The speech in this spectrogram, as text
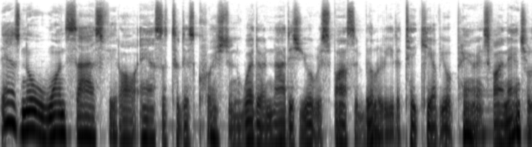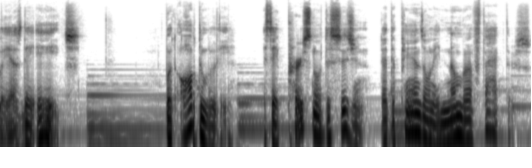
there's no one size fit all answer to this question whether or not it's your responsibility to take care of your parents financially as they age. But ultimately, it's a personal decision that depends on a number of factors.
